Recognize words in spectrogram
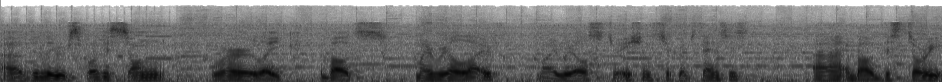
uh, the lyrics for this song were like about my real life, my real situation, circumstances, uh, about the story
